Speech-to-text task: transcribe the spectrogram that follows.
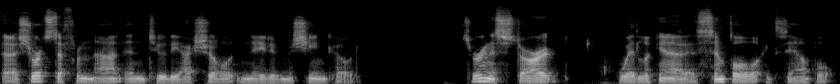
a short step from that into the actual native machine code. So we're going to start with looking at a simple example.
